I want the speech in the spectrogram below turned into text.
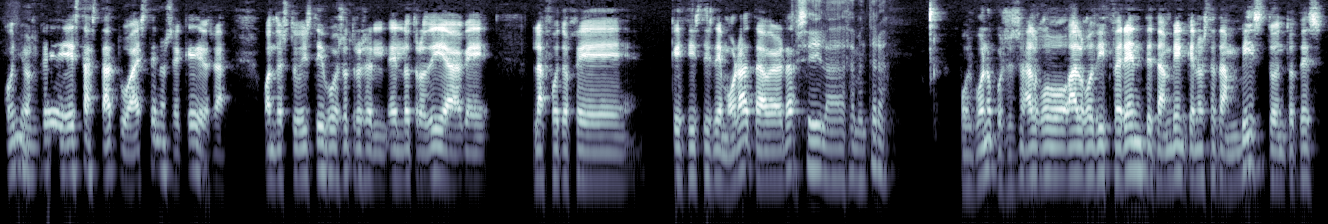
coño, es que esta estatua, este no sé qué, o sea, cuando estuvisteis vosotros el, otro día, que la foto que, que hicisteis de Morata, ¿verdad? Sí, la cementera. Pues bueno, pues es algo, algo diferente también que no está tan visto, entonces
